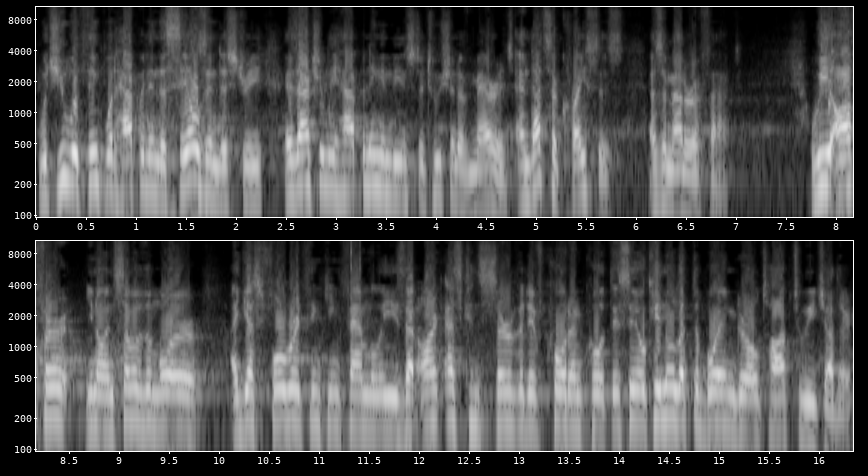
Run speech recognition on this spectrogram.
which you would think would happen in the sales industry, is actually happening in the institution of marriage. And that's a crisis as a matter of fact. We offer, you know, in some of the more, I guess, forward-thinking families that aren't as conservative, quote unquote, they say, okay, no, let the boy and girl talk to each other.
